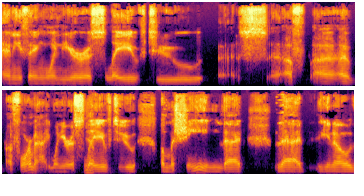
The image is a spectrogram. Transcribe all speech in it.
anything when you're a slave to a, a, a, format when you're a slave yep. to a machine that that you know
